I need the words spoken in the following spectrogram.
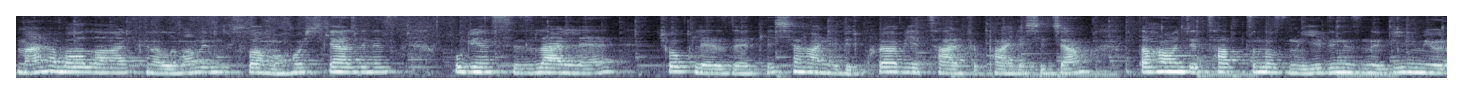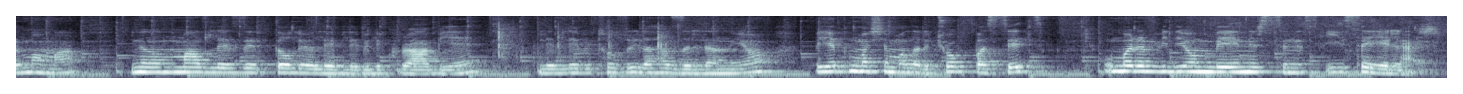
Merhabalar kanalıma ve mutfağıma hoş geldiniz. Bugün sizlerle çok lezzetli, şahane bir kurabiye tarifi paylaşacağım. Daha önce tattınız mı, yediniz mi bilmiyorum ama inanılmaz lezzetli oluyor leblebili kurabiye. Leblebi tozuyla hazırlanıyor ve yapım aşamaları çok basit. Umarım videomu beğenirsiniz. İyi seyirler.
